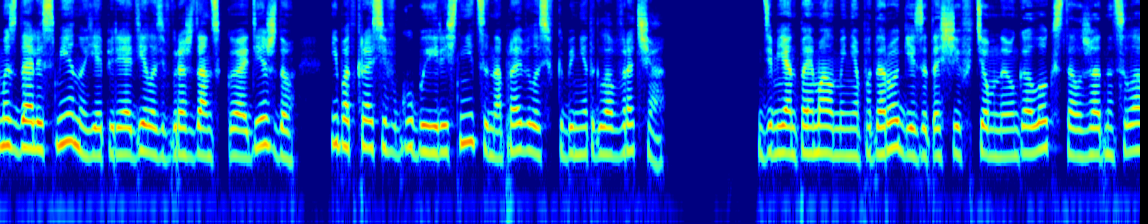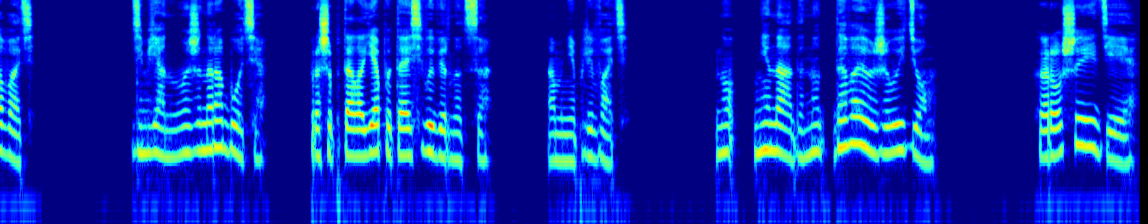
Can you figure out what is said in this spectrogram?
Мы сдали смену, я переоделась в гражданскую одежду и, подкрасив губы и ресницы, направилась в кабинет главврача. Демьян поймал меня по дороге и, затащив в темный уголок, стал жадно целовать. «Демьян, мы же на работе», – прошептала я, пытаясь вывернуться. А мне плевать. «Ну, не надо, ну давай уже уйдем. «Хорошая идея»,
